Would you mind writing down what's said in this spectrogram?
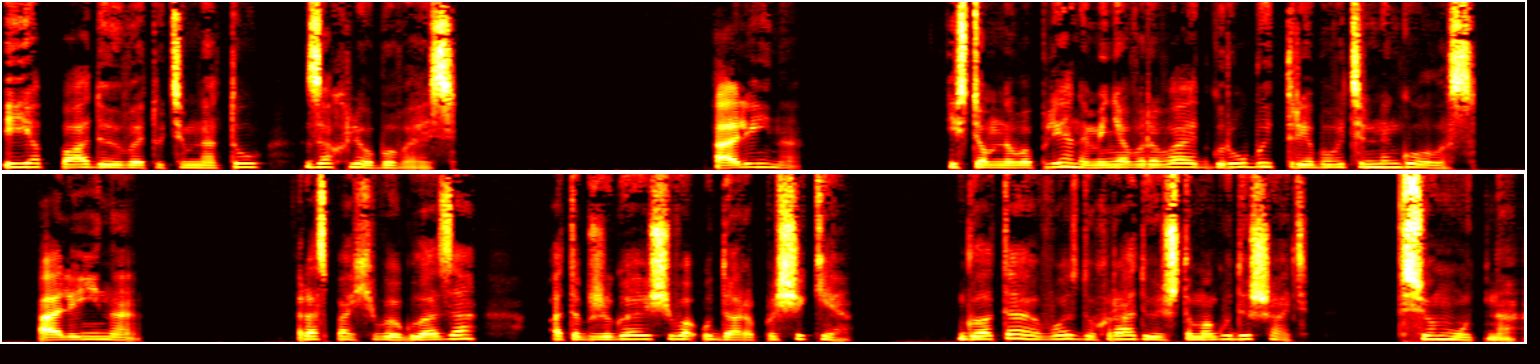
и я падаю в эту темноту, захлебываясь. «Алина!» Из темного плена меня вырывает грубый, требовательный голос. «Алина!» Распахиваю глаза от обжигающего удара по щеке. Глотаю воздух, радуясь, что могу дышать. Все мутно.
